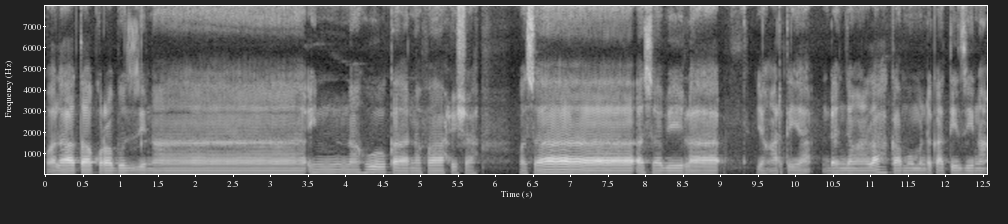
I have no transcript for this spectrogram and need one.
ولا تقربوا الزنا إنه كان فاحشة وساء سبيلا yang artinya dan janganlah kamu mendekati zina.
